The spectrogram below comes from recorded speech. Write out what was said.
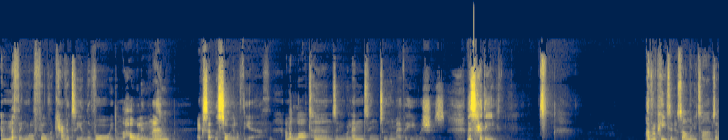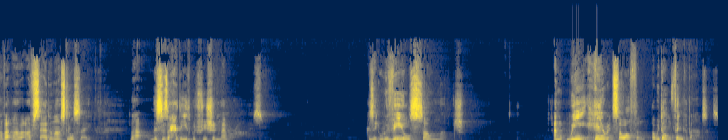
And nothing will fill the cavity and the void and the hole in man except the soil of the earth. And Allah turns in relenting to whomever He wishes. This hadith I've repeated it so many times, and I've, uh, I've said, and I still say, that this is a hadith which we should memorize. Because it reveals so much. And we hear it so often that we don't think about it.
